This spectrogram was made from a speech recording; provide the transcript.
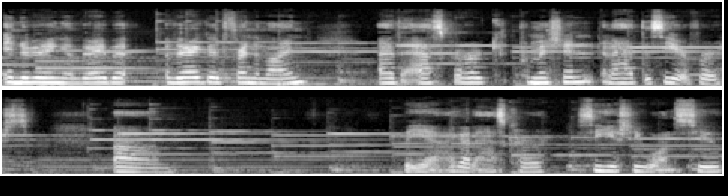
interviewing a very a very good friend of mine. I had to ask for her permission, and I had to see her first. Um, but yeah, I gotta ask her, see if she wants to.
